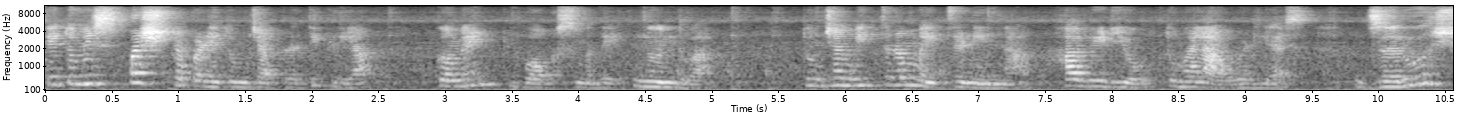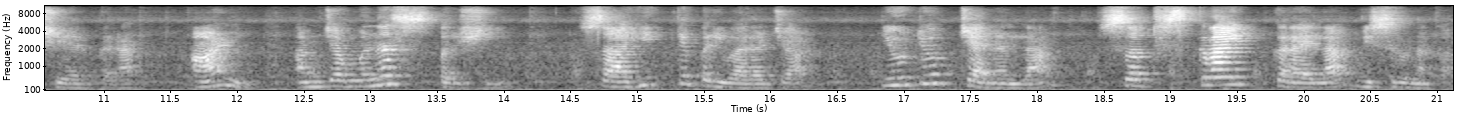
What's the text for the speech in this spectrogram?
ते तुम्ही स्पष्टपणे तुमच्या प्रतिक्रिया कमेंट बॉक्समध्ये नोंदवा. तुमच्या मित्र मैत्रिणींना हा व्हिडिओ तुम्हाला आवडल्यास जरूर शेअर करा आणि आमच्या मनस्पर्शी साहित्य परिवाराच्या यूट्यूब चॅनलला सबस्क्राईब करायला विसरू नका.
